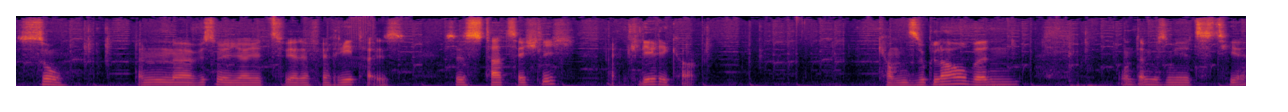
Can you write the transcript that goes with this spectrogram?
So. Dann äh, wissen wir ja jetzt, wer der Verräter ist. Es ist tatsächlich ein Kleriker. Kaum zu glauben. Und dann müssen wir jetzt hier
